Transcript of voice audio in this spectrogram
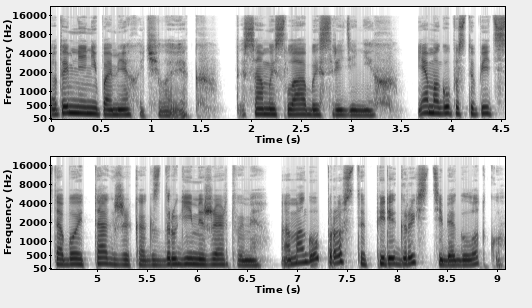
Но ты мне не помеха, человек. Ты самый слабый среди них. Я могу поступить с тобой так же, как с другими жертвами, а могу просто перегрызть тебе глотку».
